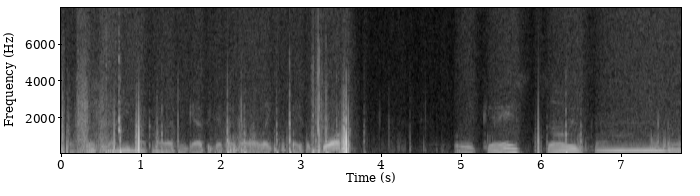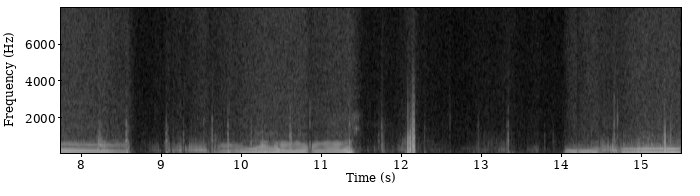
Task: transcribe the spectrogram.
That's, that's, I'm not gonna let me get because I gotta like place a block. Okay, so we found uh, okay. Mm,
